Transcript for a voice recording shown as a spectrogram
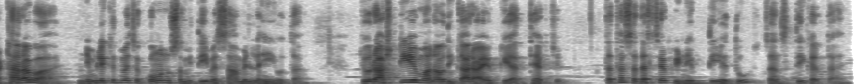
अठारहवा निम्नलिखित में से कौन समिति में शामिल नहीं होता, जो राष्ट्रीय मानवाधिकार आयोग के अध्यक्ष तथा सदस्यों की नियुक्ति हेतु संसदीय करता है?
